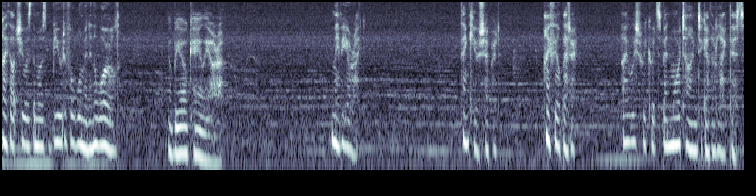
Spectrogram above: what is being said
I thought she was the most beautiful woman in the world. You'll be okay, Liara. Maybe you're right. Thank you, Shepard. I feel better. I wish we could spend more time together like this.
